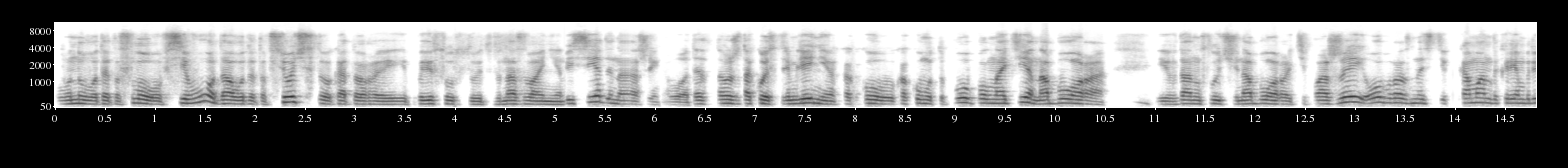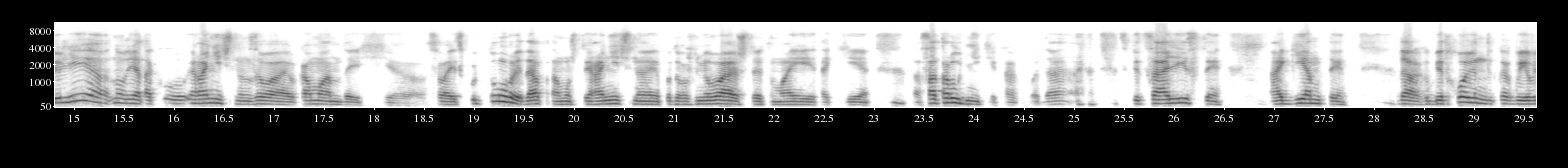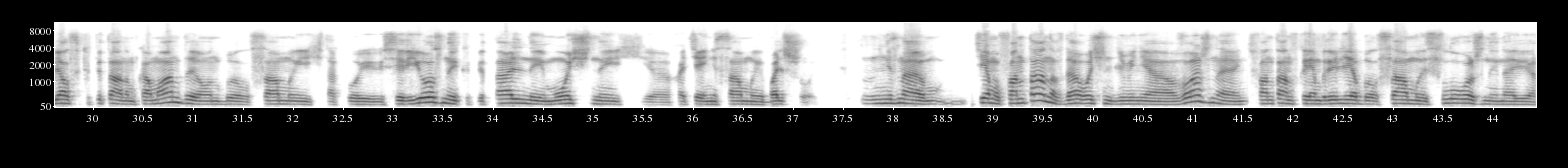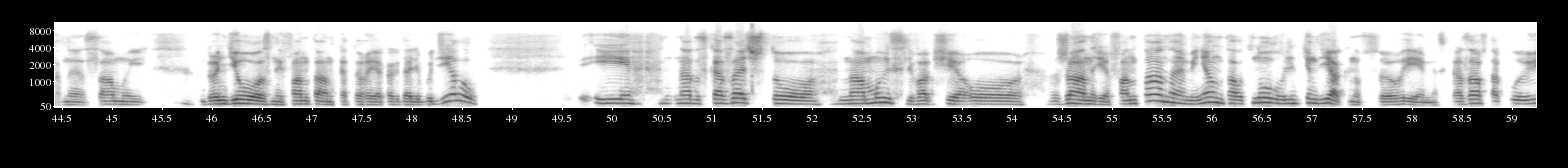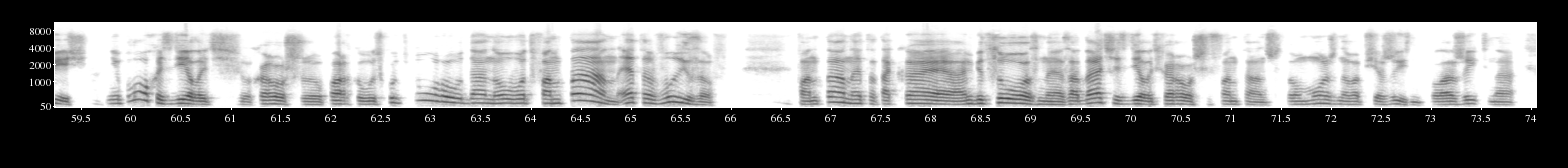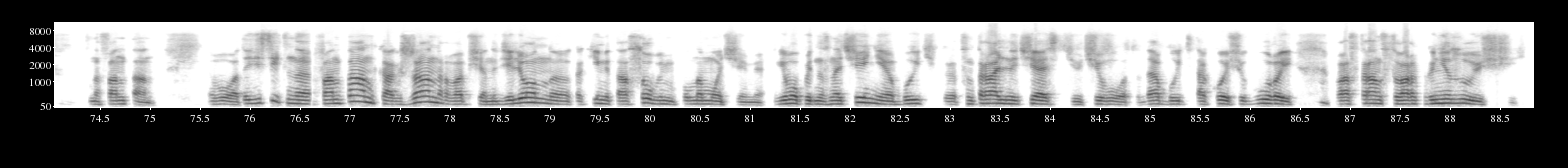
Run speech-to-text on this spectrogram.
ну, вот это слово «всего», да, вот это всечество, которое присутствует в названии беседы нашей, вот, это тоже такое стремление к какого, какому-то по полноте набора, и в данном случае набора типажей, образности. Команда крем-брюле, ну, я так иронично называю командой э, своей скульптуры, да, потому что иронично подразумеваю, что это мои такие сотрудники, как бы, да, специалисты, агенты. Да, Бетховен как бы являлся капитаном команды, он был самый такой серьезный, капитальный, мощный, э, хотя и не самый большой не знаю, тема фонтанов, да, очень для меня важная. Фонтан в Крем-Брюле был самый сложный, наверное, самый грандиозный фонтан, который я когда-либо делал. И надо сказать, что на мысль вообще о жанре фонтана меня натолкнул Валентин Дьяконов в свое время, сказав такую вещь. Неплохо сделать хорошую парковую скульптуру, да, но вот фонтан – это вызов. Фонтан – это такая амбициозная задача сделать хороший фонтан, что можно вообще жизнь положить на на фонтан. Вот. И действительно, фонтан как жанр вообще наделен э, какими-то особыми полномочиями. Его предназначение быть центральной частью чего-то, да, быть такой фигурой пространства организующей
